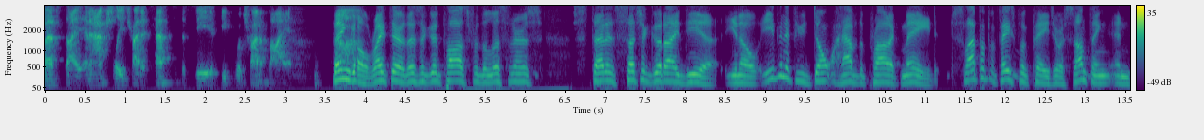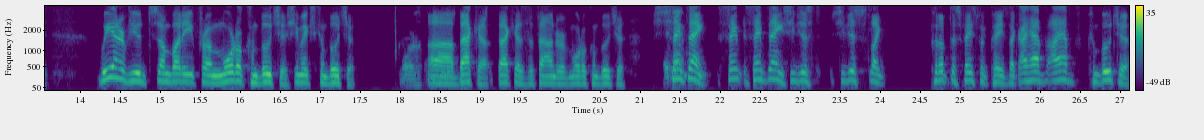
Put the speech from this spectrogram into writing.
website and actually try to test it to see if people would try to buy it Bingo, right there. There's a good pause for the listeners. That is such a good idea. You know, even if you don't have the product made, slap up a Facebook page or something. And we interviewed somebody from Mortal Kombucha. She makes kombucha. Uh, Becca. Becca is the founder of Mortal Kombucha. Same thing. Same same thing. She just she just like put up this Facebook page. Like I have I have kombucha,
